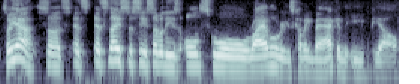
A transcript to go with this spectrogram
so yeah, so it's it's it's nice to see some of these old school rivalries coming back in the EPL.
